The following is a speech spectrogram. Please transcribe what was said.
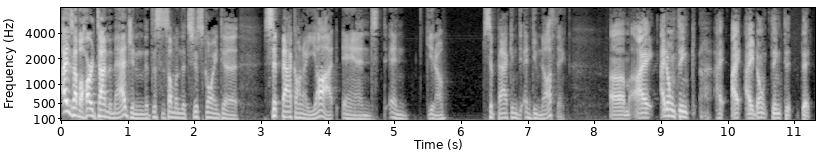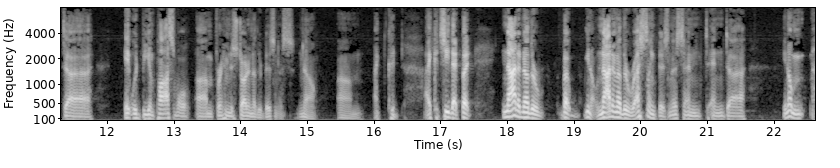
I just have a hard time imagining that this is someone that's just going to sit back on a yacht and, and, you know, sit back and, and do nothing. Um, I, I don't think, I, I, I don't think that, that, uh, it would be impossible, um, for him to start another business. No. Um, I could, I could see that, but not another, but you know, not another wrestling business. And and uh, you know,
